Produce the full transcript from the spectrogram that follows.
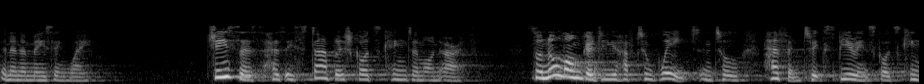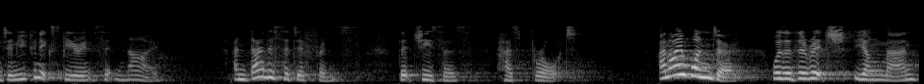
in an amazing way. Jesus has established God's kingdom on earth. So no longer do you have to wait until heaven to experience God's kingdom. You can experience it now. And that is the difference that Jesus has brought. And I wonder whether the rich young man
